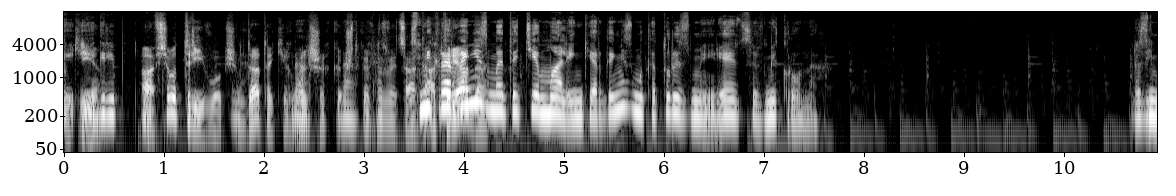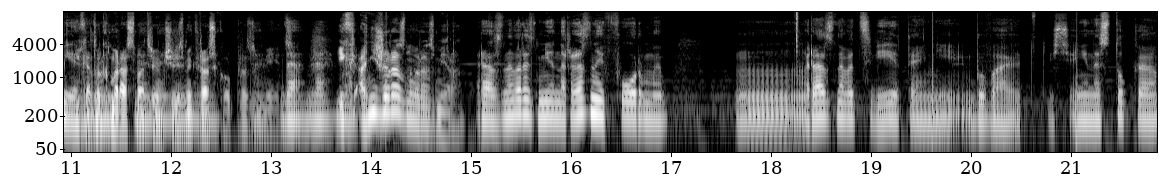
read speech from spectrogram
грибки. и грибки. А, всего три, в общем, да, Да, таких да, больших, да. что, как называется, от- есть отряда? микроорганизмы это те маленькие организмы, которые измеряются в микронах. И Размеры. которых мы Да, рассматриваем да, через да, да, микроскоп, разумеется. Да, да. Их, да. они же разного размера. Разного размера, разной формы, разного цвета они бывают. То есть они настолько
